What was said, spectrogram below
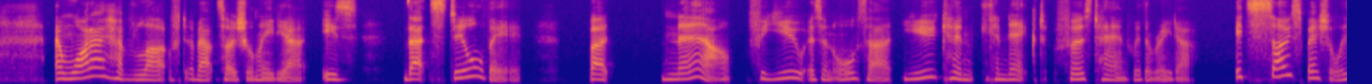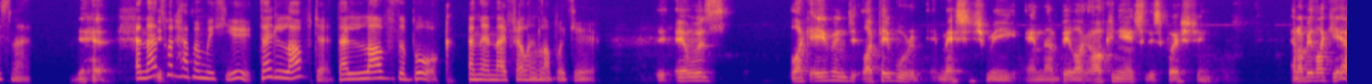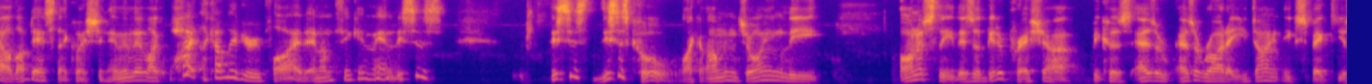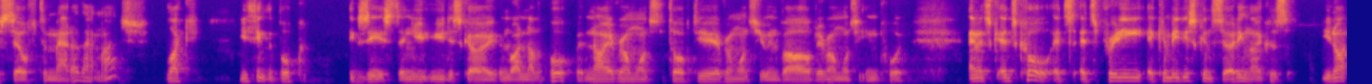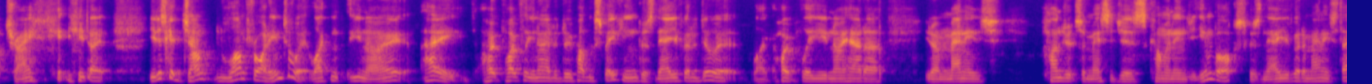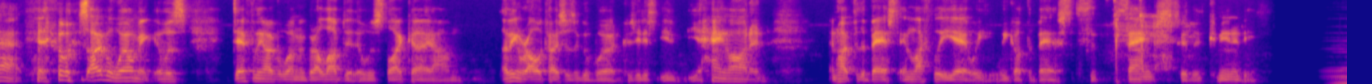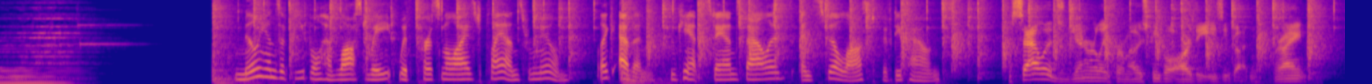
And what I have loved about social media is that's still there, but now for you as an author, you can connect firsthand with a reader. It's so special, isn't it? Yeah. And that's what happened with you. They loved it. They loved the book and then they fell in love with you. It was like even like people would message me and they'd be like, "Oh, can you answer this question?" And I'd be like, "Yeah, I'd love to answer that question." And then they're like, "What? I can't believe you replied." And I'm thinking, "Man, this is this is this is cool. Like I'm enjoying the honestly, there's a bit of pressure because as a as a writer, you don't expect yourself to matter that much. Like you think the book exists and you you just go and write another book. But no, everyone wants to talk to you. Everyone wants you involved. Everyone wants your input, and it's it's cool. It's it's pretty. It can be disconcerting though because you're not trained. you don't. You just get jumped lumped right into it. Like you know, hey, hope hopefully you know how to do public speaking because now you've got to do it. Like hopefully you know how to you know manage hundreds of messages coming into your inbox because now you've got to manage that. it was overwhelming. It was definitely overwhelming, but I loved it. It was like a um, I think roller coaster is a good word because you just you, you hang on and and hope for the best. And luckily, yeah, we we got the best thanks to the community. Millions of people have lost weight with personalized plans from Noom, like Evan, who can't stand salads and still lost 50 pounds. Salads, generally, for most people, are the easy button, right?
